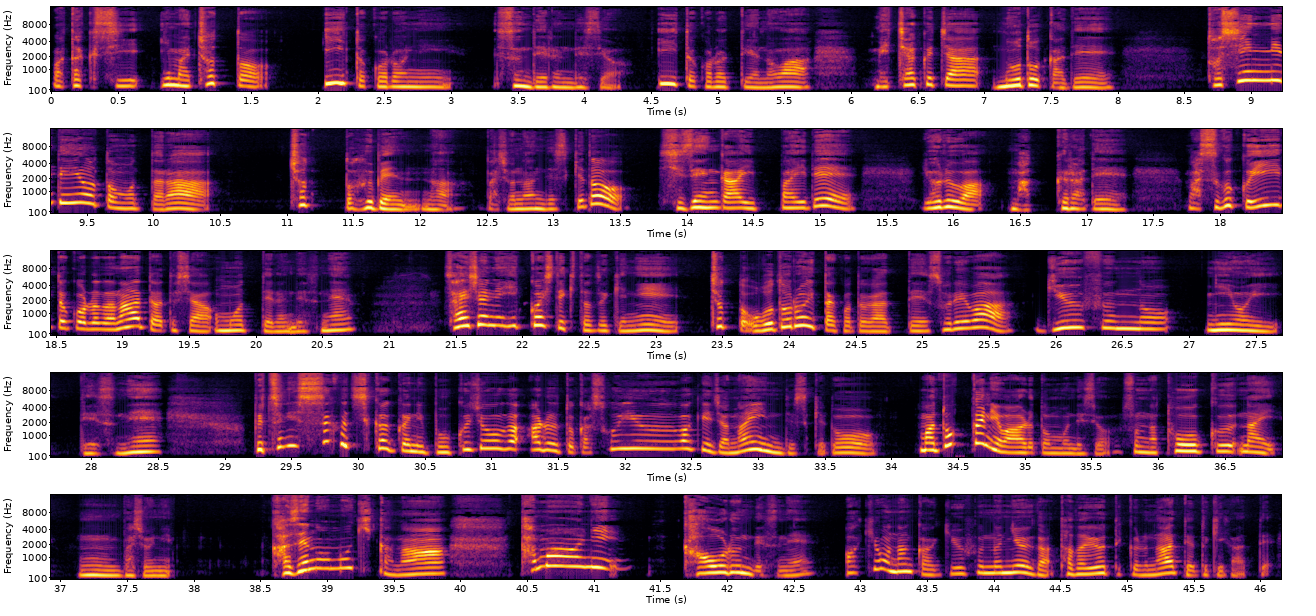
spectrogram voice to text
私、今ちょっといいところに住んでるんですよ。いいところっていうのは、めちゃくちゃのどかで、都心に出ようと思ったら、ちょっと不便な場所なんですけど、自然がいっぱいで、夜は真っ暗で、まあすごくいいところだなって私は思ってるんですね。最初に引っ越してきた時に、ちょっと驚いたことがあって、それは牛糞の匂いですね。別にすぐ近くに牧場があるとかそういうわけじゃないんですけど、まあどっかにはあると思うんですよ。そんな遠くない、うん、場所に。風の向きかなたまに香るんですね。あ、今日なんか牛糞の匂いが漂ってくるなっていう時があって。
